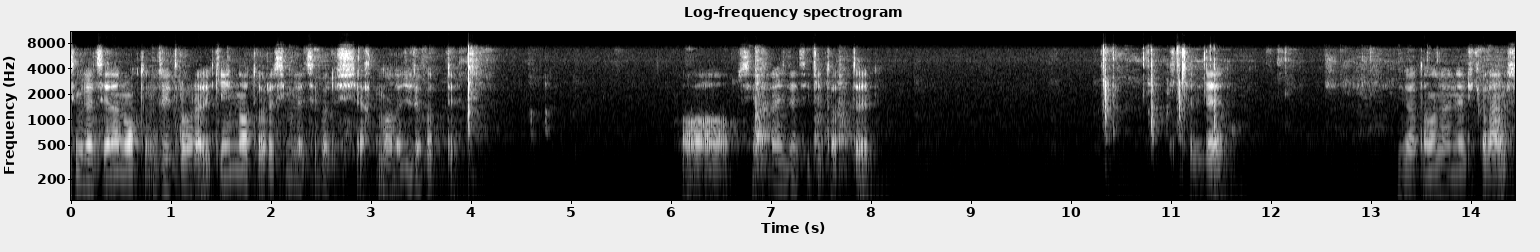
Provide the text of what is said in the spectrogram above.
simulyatsiyalarni vaqtini uzaytirib yuboradi keyin noto'g'ri simulyatsiya bo'lish ehtimoli juda katta hop sinxronizatsiya ketyapti tikildi bunday tomonlarni ham tikib olamiz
